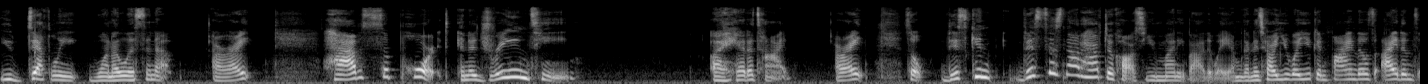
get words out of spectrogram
you definitely want to listen up. All right. Have support in a dream team ahead of time. All right. So this can this does not have to cost you money, by the way. I'm going to tell you where you can find those items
